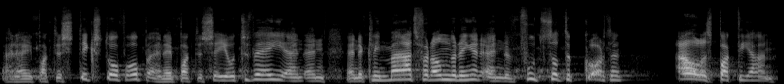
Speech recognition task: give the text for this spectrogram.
En hij pakt de stikstof op. En hij pakt de CO2 en, en, en de klimaatveranderingen en de voedseltekorten. Alles pakt hij aan.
